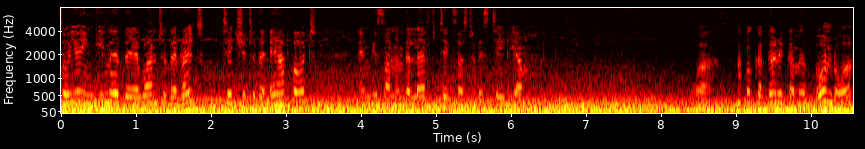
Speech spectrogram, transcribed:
So hiyo ingine, the one to the right takes you to the airport and this one on the left takes us to the stadium. Wow. Ako kagari kamebondwa.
